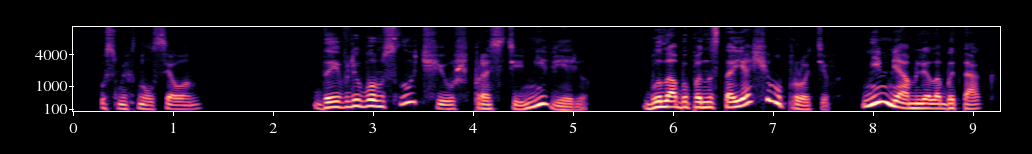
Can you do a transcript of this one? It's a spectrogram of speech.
— усмехнулся он. «Да и в любом случае уж, прости, не верю. Была бы по-настоящему против, не мямлила бы так.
